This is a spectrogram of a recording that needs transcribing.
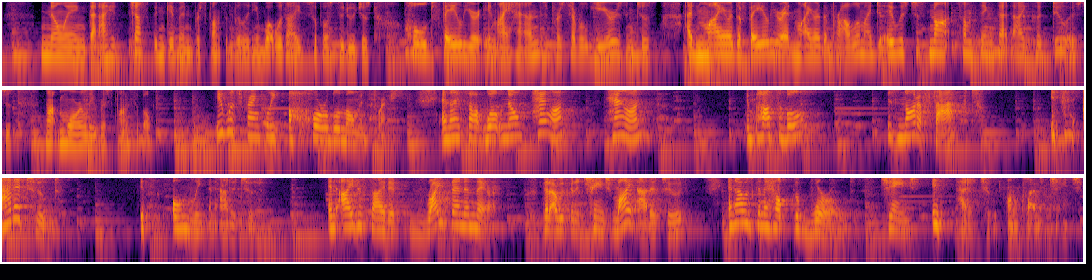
knowing that I had just been given responsibility. And what was I supposed to do? Just hold failure in my hands for several years and just admire the failure, admire the problem? I, it was just not something that I could do. It was just not morally responsible. It was frankly a horrible moment for me. And I thought, well, no, hang on, hang on. Impossible is not a fact. It's an attitude. It's only an attitude. And I decided right then and there that I was going to change my attitude and I was going to help the world change its attitude on climate change.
